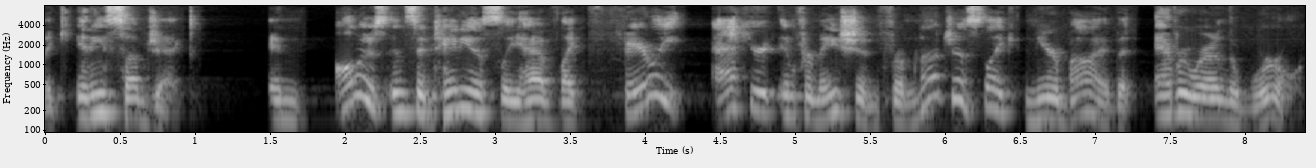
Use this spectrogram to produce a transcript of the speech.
like any subject and almost instantaneously have like fairly accurate information from not just like nearby but everywhere in the world.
